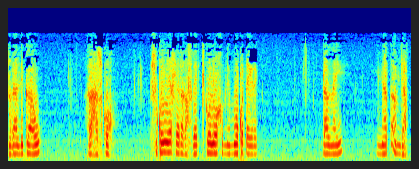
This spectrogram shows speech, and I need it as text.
na daal di gaaw raxas ko. Su ko yeexee raxas rek ci ko loo xam ne moo rek dal nay ñàkk am njàpp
